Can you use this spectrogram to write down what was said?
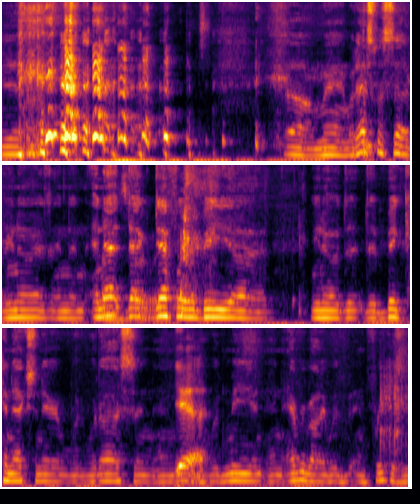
Yeah. oh man, well that's what's up, you know, and and, and that that definitely would be, uh, you know, the the big connection there with, with us and, and Yeah. with me and, and everybody with in frequency.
